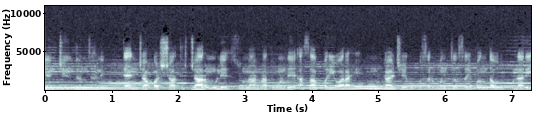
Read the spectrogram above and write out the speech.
यांचे निधन झाले. त्यांच्या पश्चात चार मुले सुना नातवंडे असा परिवार आहे. मोटाळचे उपसरपंच सैपन दाऊद फुलारी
